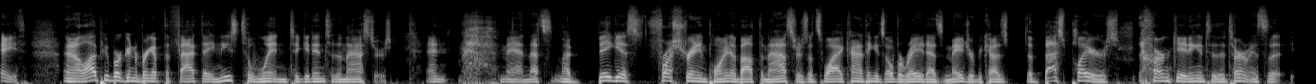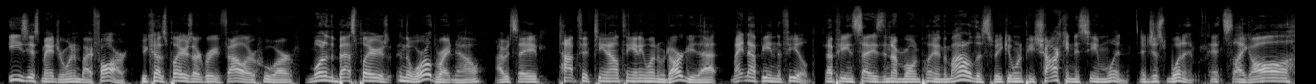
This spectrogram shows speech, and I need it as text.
8th. And a lot of people are going to bring up the fact that he needs to win to get into the Masters. And man, that's my biggest frustrating point about the Masters. That's why I kind of think it's overrated as a major because the best players aren't getting into the tournament. It's the easiest major win by far because players like Rickie Fowler, who are one of the best players in the world right now, I would say top 15. I don't think anyone would argue that, might not be in the field. That being said, he's the number one player in the model this week. It wouldn't be shocking to see him win. It just wouldn't. It's like all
